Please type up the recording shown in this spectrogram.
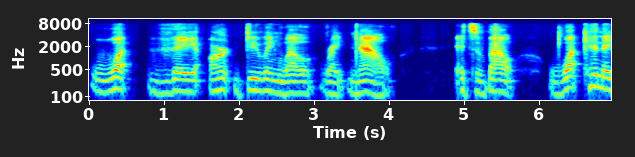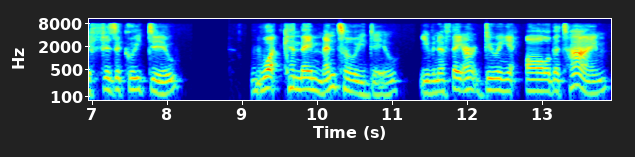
what they aren't doing well right now. It's about what can they physically do? What can they mentally do? Even if they aren't doing it all the time,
